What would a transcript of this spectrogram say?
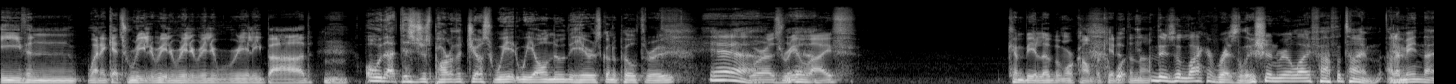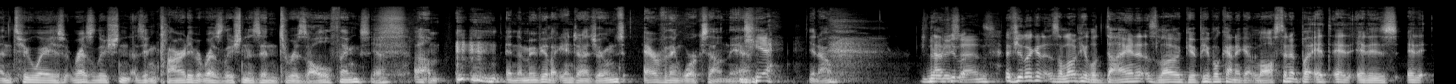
Even when it gets really, really, really, really, really bad, Hmm. oh, that this is just part of it. Just wait. We all know the hero's going to pull through. Yeah. Whereas real yeah. life can be a little bit more complicated than that. There's a lack of resolution in real life half the time. And I mean that in two ways. Resolution is in clarity, but resolution is in to resolve things. Yeah. Um, in a movie like Indiana Jones, everything works out in the end. Yeah. You know? No Now, if, you loose look, if you look at it, there's a lot of people die in it. There's a lot of good people kind of get lost in it, but it, it, it is it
